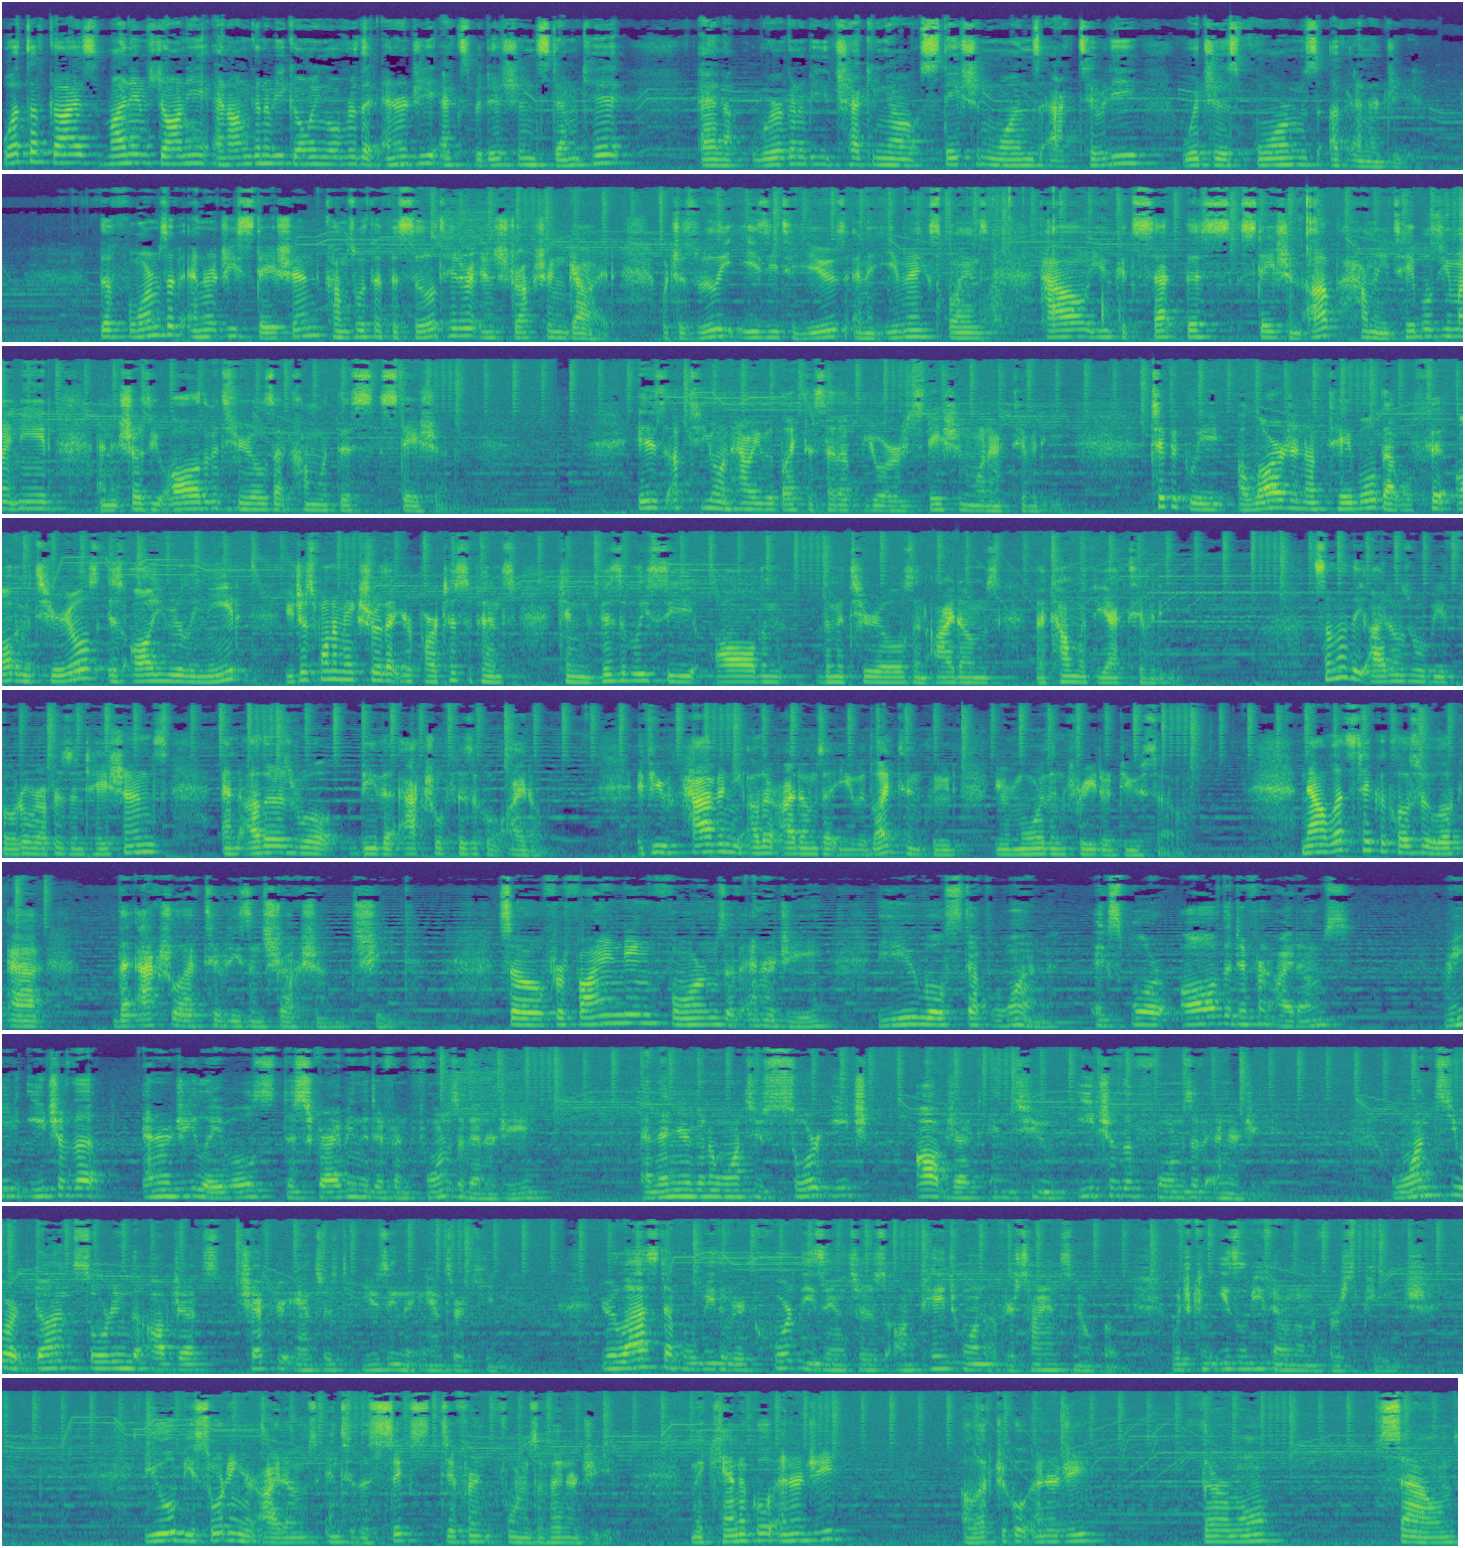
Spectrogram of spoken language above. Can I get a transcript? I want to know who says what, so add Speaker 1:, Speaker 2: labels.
Speaker 1: What's up guys, my name's Johnny and I'm gonna be going over the Energy Expedition STEM Kit and we're gonna be checking out Station 1's activity, which is Forms of Energy. The Forms of Energy station comes with a facilitator instruction guide, which is really easy to use and it even explains how you could set this station up, how many tables you might need, and it shows you all the materials that come with this station. It is up to you on how you would like to set up your Station 1 activity. Typically, a large enough table that will fit all the materials is all you really need. You just want to make sure that your participants can visibly see all the, the materials and items that come with the activity. Some of the items will be photo representations and others will be the actual physical item. If you have any other items that you would like to include, you're more than free to do so. Now let's take a closer look at the actual activities instruction sheet. So for finding forms of energy, you will step one, explore all the different items, read each of the energy labels describing the different forms of energy, and then you're gonna want to sort each object into each of the forms of energy. Once you are done sorting the objects, check your answers using the answer key. Your last step will be to record these answers on page one of your science notebook, which can easily be found on the first page. You will be sorting your items into the six different forms of energy. Mechanical energy, electrical energy, thermal, sound,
